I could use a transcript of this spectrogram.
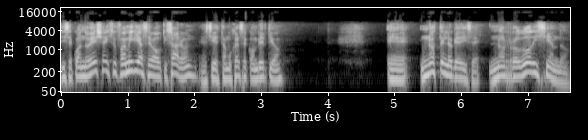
dice, cuando ella y su familia se bautizaron, es decir, esta mujer se convirtió, eh, noten lo que dice, nos rogó diciendo,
